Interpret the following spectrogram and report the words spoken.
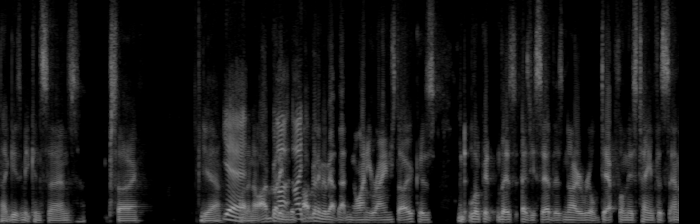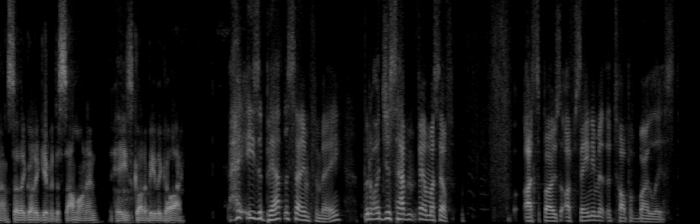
that gives me concerns. So yeah, yeah, I don't know. I've got him. I, I've got him about that ninety range though, because look at there's as you said, there's no real depth on this team for center, so they've got to give it to someone, and he's got to be the guy. Hey, he's about the same for me, but I just haven't found myself. I suppose I've seen him at the top of my list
